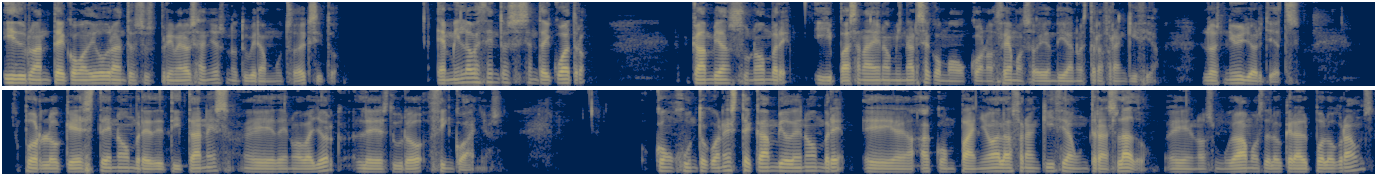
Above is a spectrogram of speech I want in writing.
Y durante, como digo, durante sus primeros años no tuvieron mucho éxito. En 1964 cambian su nombre y pasan a denominarse como conocemos hoy en día nuestra franquicia, los New York Jets por lo que este nombre de Titanes eh, de Nueva York les duró cinco años. Conjunto con este cambio de nombre, eh, acompañó a la franquicia un traslado. Eh, nos mudamos de lo que era el Polo Grounds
